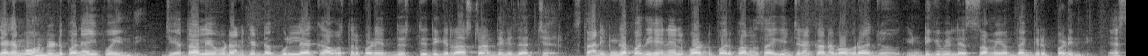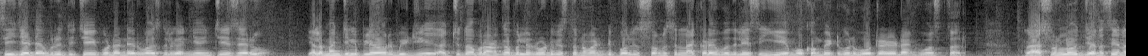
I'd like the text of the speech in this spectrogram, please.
జగన్మోహన్ రెడ్డి పని అయిపోయింది. జీతాలు ఇవ్వడానికి డబ్బులు లేక అవస్థలు పడే దుస్థితికి రాష్ట్రాన్ని దిగజార్చారు. స్థానికంగా పదిహేనేళ్ళ పాటు పరిపాలన సాగించిన కన్నబాబురాజు ఇంటికి వెళ్ళే సమయం దగ్గర పడింది. ఎస్సీజెడ్ అభివృద్ధి చేయకుండా నిర్వాసితులకు అన్యాయం చేశారు. Elamanchili flyover bridge Atchutapuram Anakapalli road విస్తరణ వంటి పలు సమస్యలను అక్కడే వదిలేసి ఏ ముఖం పెట్టుకుని ఓటాడడానికి వస్తారు. రాష్ట్రంలో జనసేన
